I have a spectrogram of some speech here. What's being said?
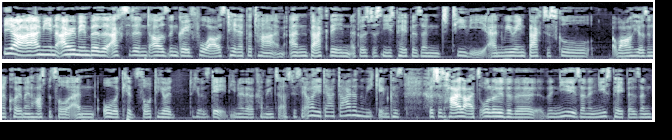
Yeah, I mean, I remember the accident. I was in grade four. I was 10 at the time. And back then it was just newspapers and TV. And we went back to school while he was in a coma in hospital and all the kids thought he would, he was dead. You know, they were coming to us to say, oh, your dad died on the weekend because there's just highlights all over the, the news and the newspapers. And,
